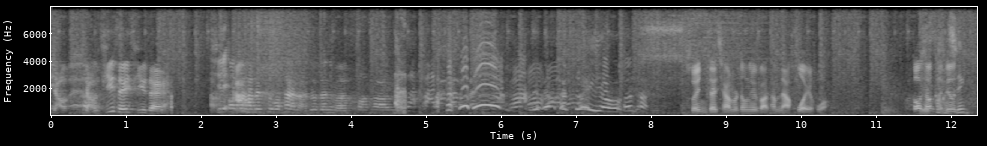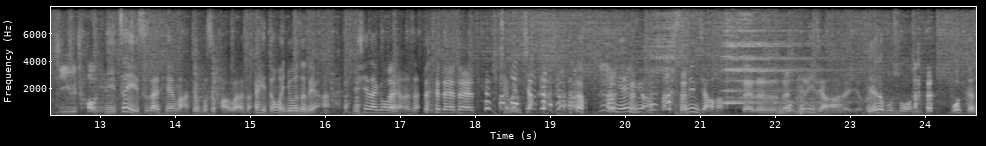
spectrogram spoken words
想想骑谁骑谁。骑俩。还没吃过饭呢，就等你们帮他。队友，我操！所以你在前面争取把他们俩和一和。高强肯定急于超你。你这一次在天马就不是跑过来说，哎，等我悠着点啊。你现在跟我讲的是，对对对，前面讲，当年鱼啊，使劲搅哈。对对对对。我跟你讲啊，别的不说，我肯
